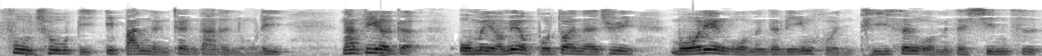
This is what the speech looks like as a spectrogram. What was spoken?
付出比一般人更大的努力。那第二个，我们有没有不断的去磨练我们的灵魂，提升我们的心智？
